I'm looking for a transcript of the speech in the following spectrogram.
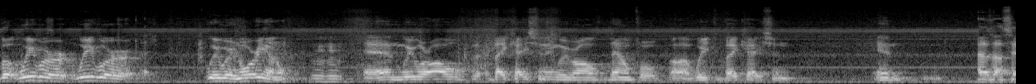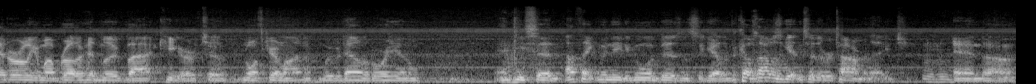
But we were we were we were in Oriental, mm-hmm. and we were all vacationing. We were all down for a week of vacation, and as I said earlier, my brother had moved back here to North Carolina, moving down to Oriental. And he said, I think we need to go in business together because I was getting to the retirement age. And uh,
